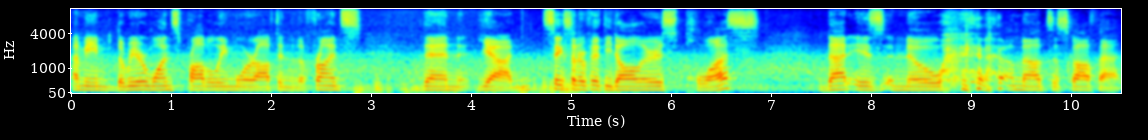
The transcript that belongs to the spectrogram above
I mean, the rear ones probably more often than the fronts, then yeah, $650 plus, that is no amount to scoff at.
